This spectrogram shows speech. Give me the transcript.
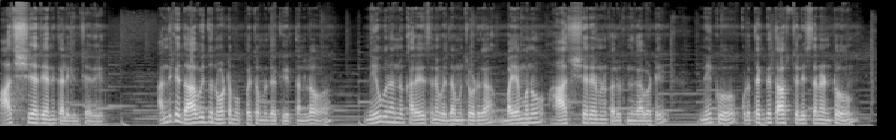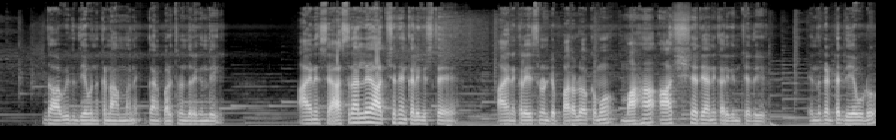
ఆశ్చర్యాన్ని కలిగించేది. అందుకే దావీదు నూట ముప్పై తొమ్మిదో కీర్తనలో నీవు నన్ను కలిసిన విధము చూడగా భయమును ఆశ్చర్యమును కలుగుతుంది కాబట్టి నీకు కృతజ్ఞత చెల్లిస్తానంటూ దావీదు దేవుని యొక్క నామాన్ని కనపరచడం జరిగింది. ఆయన శాస్త్రాలే ఆశ్చర్యం కలిగిస్తే ఆయన కలిసినటువంటి పరలోకము మహా ఆశ్చర్యాన్ని కలిగించేది. ఎందుకంటే దేవుడు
